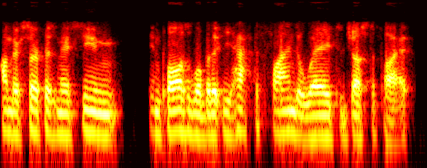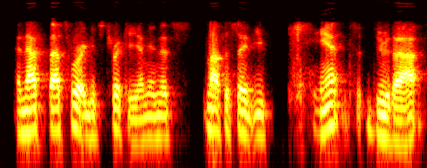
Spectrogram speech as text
on their surface may seem implausible, but you have to find a way to justify it, and that's that's where it gets tricky. I mean, it's not to say that you can't do that,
